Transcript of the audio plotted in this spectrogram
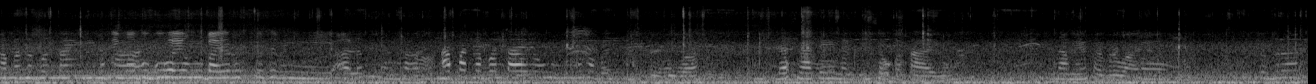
Apat na buwan tayo hindi Hindi mabubuhay yung virus kasi may alat yung hangin. Apat na buwan tayong nakabalik dito, di ba? Last natin nag-isaw pa tayo. Ito namin yung February. February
